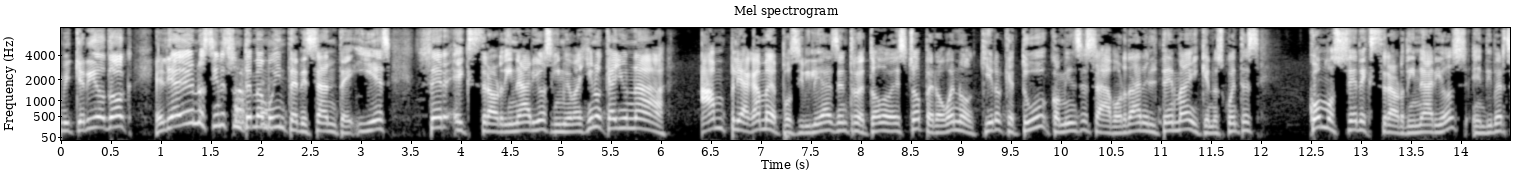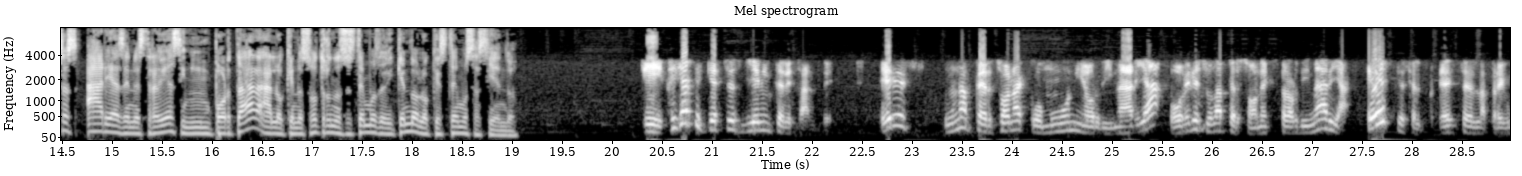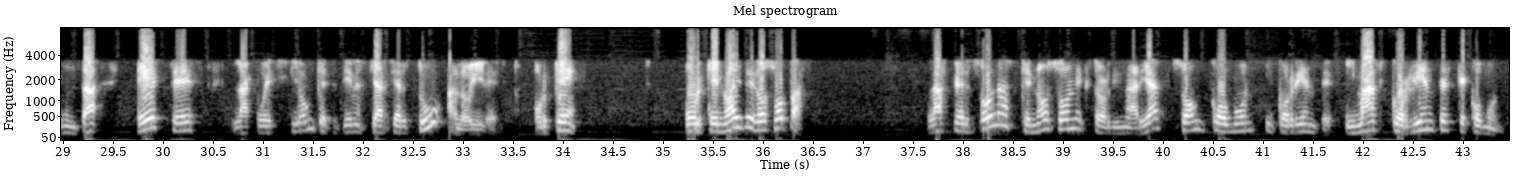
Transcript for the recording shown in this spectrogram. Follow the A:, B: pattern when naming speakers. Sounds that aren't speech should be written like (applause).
A: Mi querido Doc, el día de hoy nos tienes un tema muy interesante y es ser extraordinarios y me imagino que hay una amplia gama de posibilidades dentro de todo esto, pero bueno, quiero que tú comiences a abordar el tema y que nos cuentes cómo ser extraordinarios en diversas áreas de nuestra vida sin importar a lo que nosotros nos estemos dedicando, a lo que estemos haciendo.
B: Y fíjate que esto es bien interesante. ¿Eres una persona común y ordinaria o eres una persona extraordinaria? Este es el, esta es la pregunta esta es la cuestión que te tienes que hacer tú al oír esto. ¿Por qué? Porque no hay de dos sopas. Las personas que no son extraordinarias son común y corrientes, y más corrientes que común.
